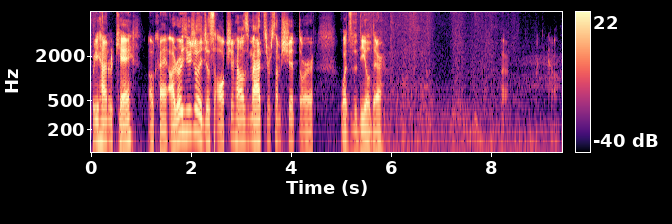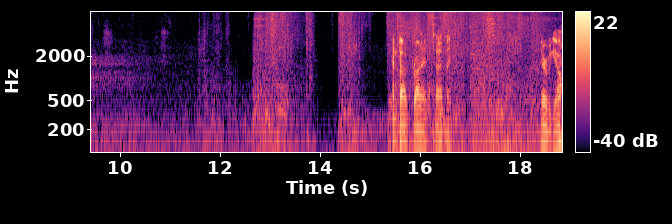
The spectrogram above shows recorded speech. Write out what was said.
Three hundred K? Okay. Are those usually just auction house mats or some shit, or what's the deal there? Oh, fucking hell. Can't outrun it, sadly. There we go.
